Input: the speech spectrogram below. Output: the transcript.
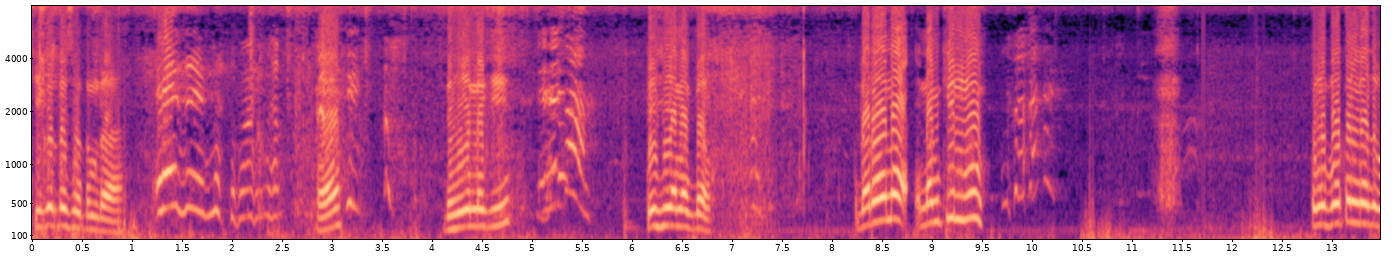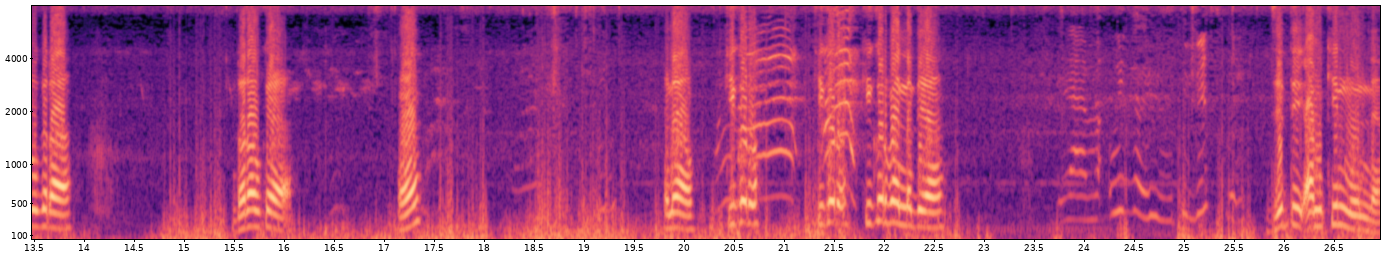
কি করতেছো তোমরা? হ্যাঁ? দেখি নাকি দেখি আমাকে দাও দাঁড়াও না আমি কিনবো তুমি বোতল নিয়ে দেবো কেরা? ধরাও কে? হ্যাঁ? নাও কি করো? কি করো? কি করবা না দিয়া যেতে আমি কিনবো না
